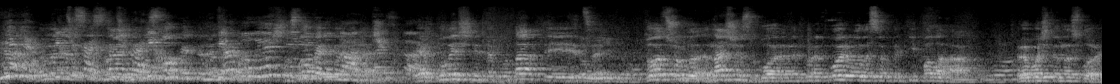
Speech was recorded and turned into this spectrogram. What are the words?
Мене. Колишній депутат, мене. хай. Як колишній депутат і це. То, щоб наші збори не перетворювалися в такий балаган. Вибачте на слові.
